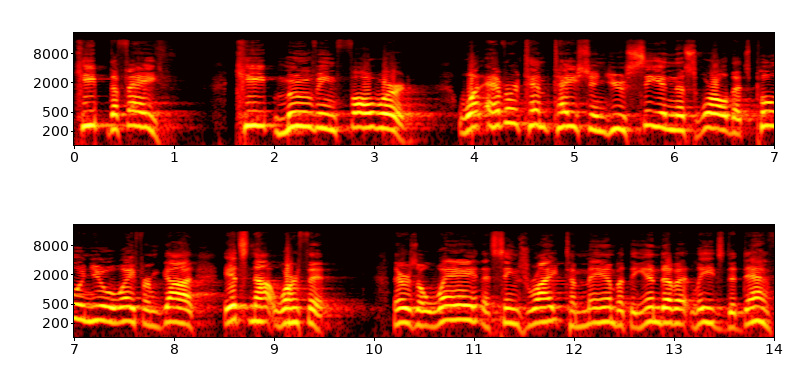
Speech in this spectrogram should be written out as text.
Keep the faith. Keep moving forward. Whatever temptation you see in this world that's pulling you away from God, it's not worth it. There's a way that seems right to man, but the end of it leads to death.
